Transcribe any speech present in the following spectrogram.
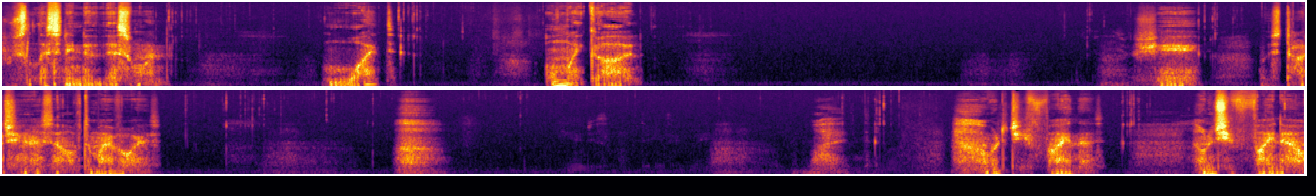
She was listening to this one. What? Oh my god. She was touching herself to my voice. what? How did she find this? How did she find out?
